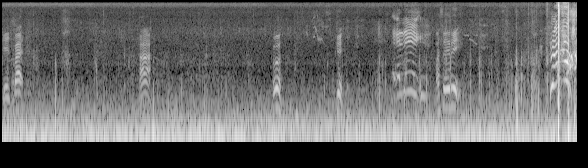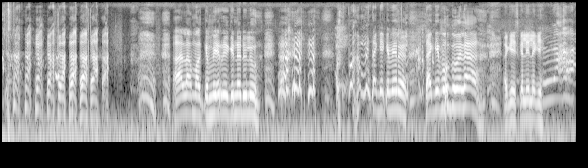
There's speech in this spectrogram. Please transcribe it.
Okey, cepat. Ha. Huh. Okey, Erik. Erik. Alamak kamera kena dulu. Apa main tak kira kamera? Tak kira pukul lah. Okey sekali lagi. Lah.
